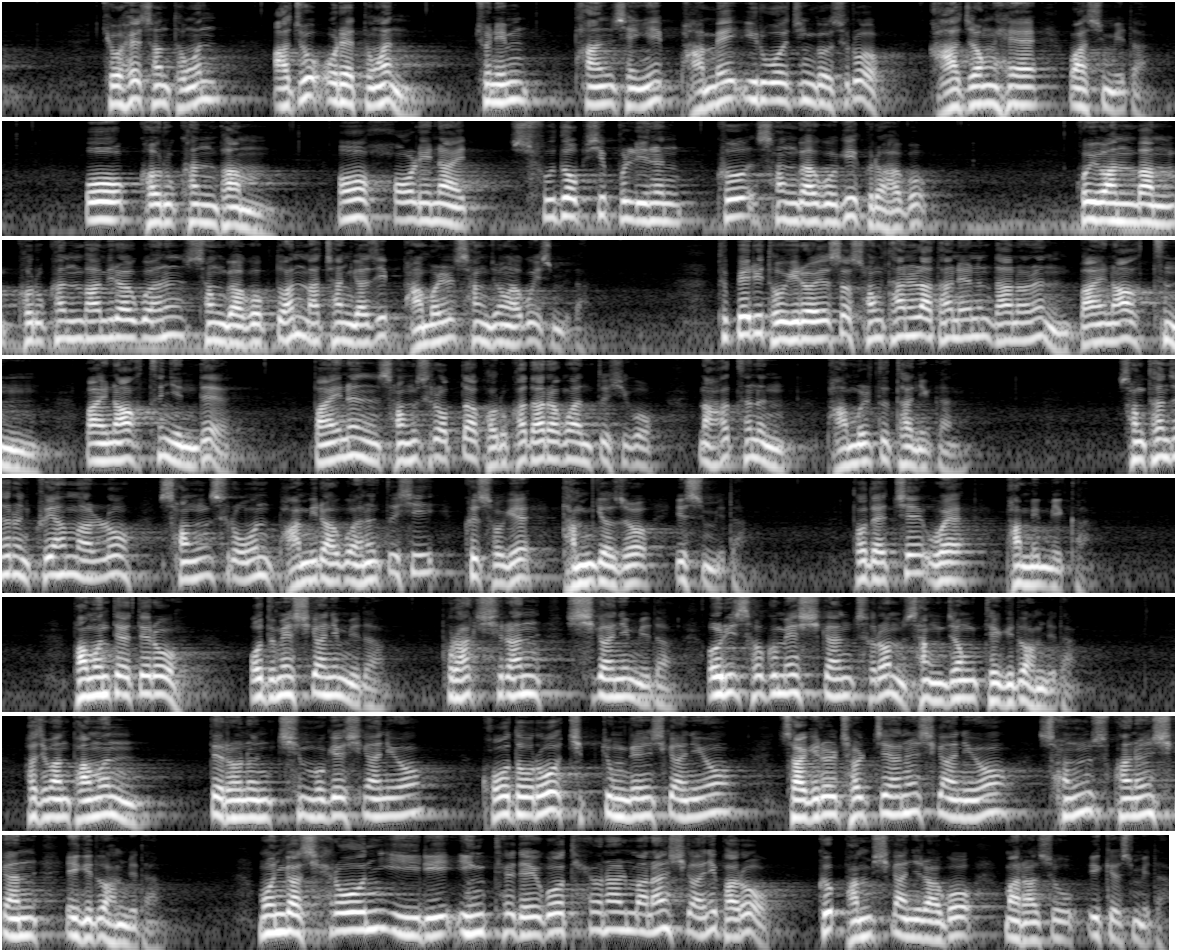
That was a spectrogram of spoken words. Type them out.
교회 전통은 아주 오랫동안 주님 탄생이 밤에 이루어진 것으로 가정해 왔습니다. 오 거룩한 밤, O holy night 수도 없이 불리는 그 성가곡이 그러하고 고요한 밤, 거룩한 밤이라고 하는 성가곡 또한 마찬가지 밤을 상정하고 있습니다. 특별히 독일어에서 성탄을 나타내는 단어는 Weihnachten, 바이나흐튼인데 바이는 성스럽다, 거룩하다라고 하는 뜻이고 나흐트는 밤을 뜻하니까 성탄절은 그야말로 성스러운 밤이라고 하는 뜻이 그 속에 담겨져 있습니다. 도대체 왜 밤입니까? 밤은 때때로 어둠의 시간입니다. 불확실한 시간입니다. 어리석음의 시간처럼 상정되기도 합니다. 하지만 밤은 때로는 침묵의 시간이요, 고도로 집중된 시간이요, 자기를 절제하는 시간이요, 성숙하는 시간이기도 합니다. 뭔가 새로운 일이 잉태되고 태어날 만한 시간이 바로 그 밤 시간이라고 말할 수 있겠습니다.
